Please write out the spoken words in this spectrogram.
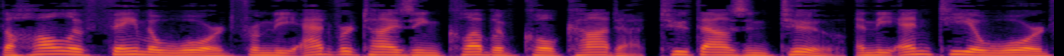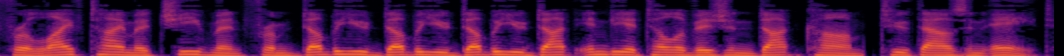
the Hall of Fame Award from the Advertising Club of Kolkata 2002, and the NT Award for Lifetime Achievement from www.indiatelevision.com 2008.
